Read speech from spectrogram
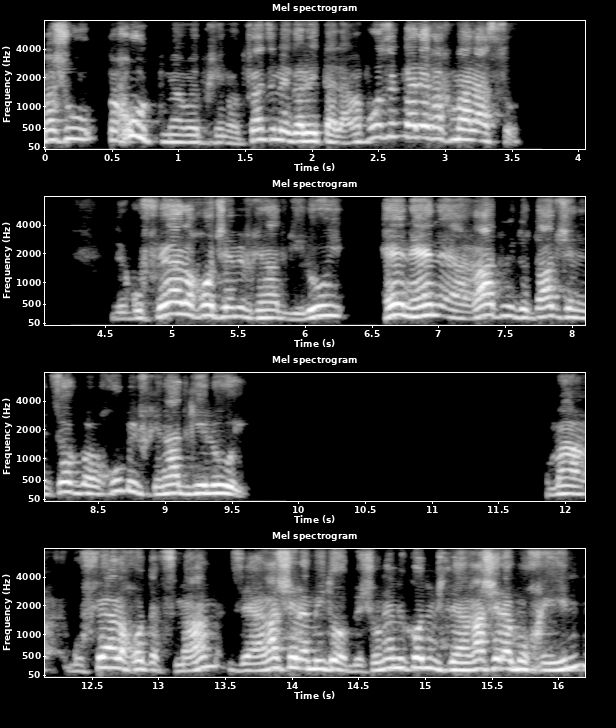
משהו פחות מהרבה בחינות, כאן זה מגלה את הלמה, פה זה מגלה רק מה לעשות. וגופי ההלכות שהם בבחינת גילוי, הן הן הערת מידותיו של אינסוף ברוך הוא בבחינת גילוי. כלומר, גופי ההלכות עצמם זה הערה של המידות, בשונה מקודם שזה הערה של המוחין,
